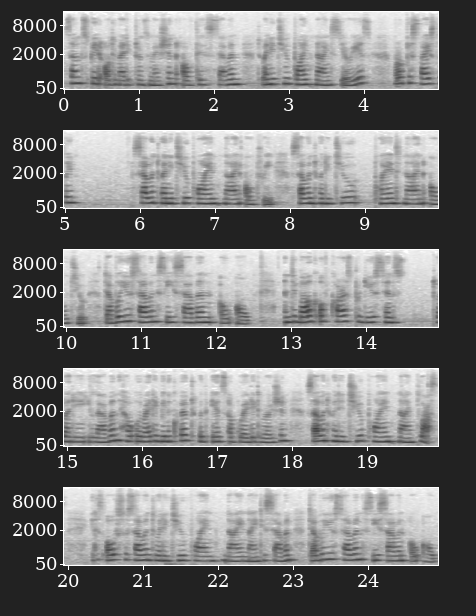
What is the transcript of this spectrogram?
7-speed automatic transmission of the 722.9 series, more precisely 722.903, 722.902, W7C700, and the bulk of cars produced since 2011 have already been equipped with its upgraded version 722.9 Plus. It is also 722.997 W7C700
